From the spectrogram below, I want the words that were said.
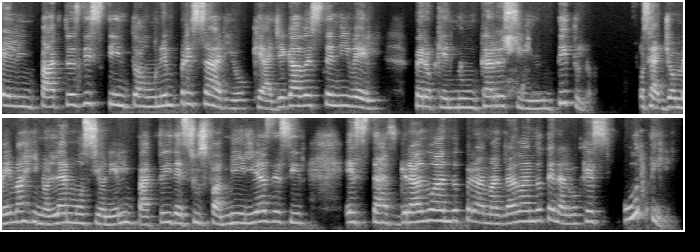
el impacto es distinto a un empresario que ha llegado a este nivel, pero que nunca ha recibido un título. O sea, yo me imagino la emoción y el impacto y de sus familias decir, estás graduando, pero además graduándote en algo que es útil,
